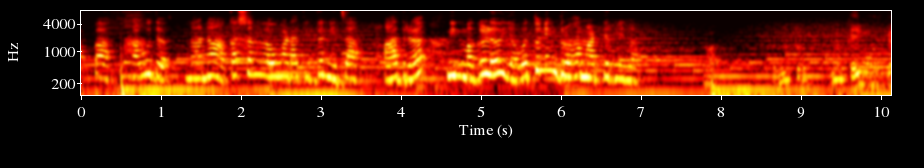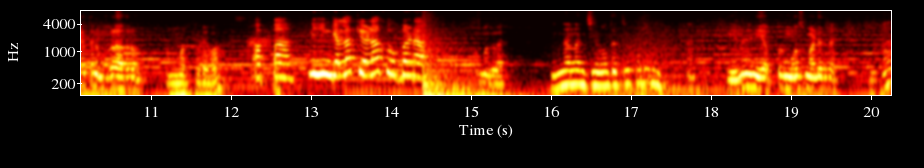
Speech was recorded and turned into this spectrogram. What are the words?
ಅಪ್ಪ ಹೌದ. ನಾನ ಆಕಾಶನ ಲವ್ ಮಾಡಾತಿದ್ದ ನಿಜ. ಆದ್ರ ನಿನ್ ಮಗಳು ಯಾವತ್ತೂ ನಿಂಗ್ ದ್ರೋಹ ಮಾಡ್ತಿರ್ಲಿಲ್ಲ. ನನ್ನ ಕೈ ಮುಗಿದು ಕೇಳ್ತಾನೆ ಮಗಳಾದ್ರು. ಮರ್ತು ಬಿಡವ ಅಪ್ಪ ನೀ ಹಿಂಗೆಲ್ಲ ಕೇಳಕ್ ಹೋಗ್ಬೇಡ. ಮಗಳ ಇನ್ನ ನನ್ನ ಜೀವಂತ ತಿಳ್ಕೊಂಡಿನಿ ನೀನ ನೀ ಅಪ್ಪಗೆ ಮೋಸ ಮಾಡಿದ್ರೆ ಯಾರ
